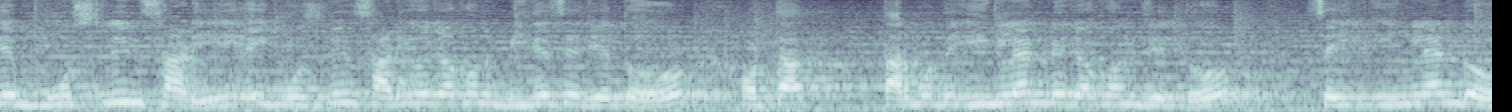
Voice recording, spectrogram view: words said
যে মসলিন শাড়ি, এই মসলিন শাড়িও যখন বিদেশে যেত, অর্থাৎ তার মধ্যে ইংল্যান্ডে যখন যেত, সেই ইংল্যান্ডও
